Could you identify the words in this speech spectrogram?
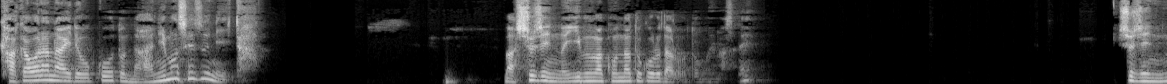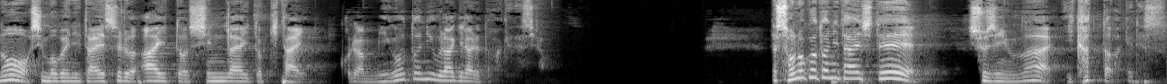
関わらないでおこうと何もせずにいた。まあ主人の言い分はこんなところだろうと思いますね。主人のしもべに対する愛と信頼と期待、これは見事に裏切られたわけです。そのことに対して主人は怒ったわけです。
